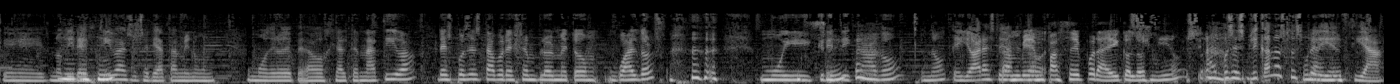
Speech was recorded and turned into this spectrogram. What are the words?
que es no directiva, eso sería también un, un modelo de pedagogía alternativa. Después está, por ejemplo, el método Waldorf, muy Sí. criticado, ¿no? Que yo ahora estoy También haciendo- pasé por ahí con los míos. Ah, pues explícanos tu experiencia.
